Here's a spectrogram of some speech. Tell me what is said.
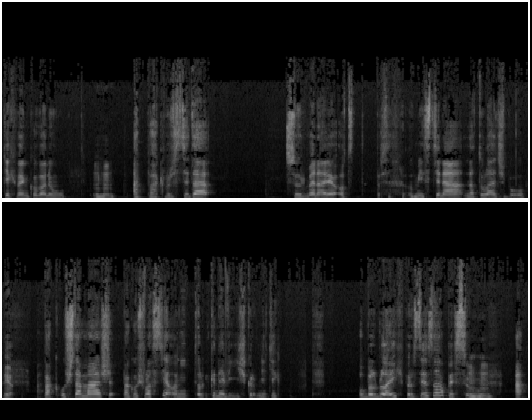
těch venkovanů. Mm-hmm. A pak prostě ta surmena je od, umístěná na tu léčbu. Jo. A pak už tam máš, pak už vlastně o ní tolik nevíš, kromě těch oblblejch prostě zápisů. Mm-hmm. A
